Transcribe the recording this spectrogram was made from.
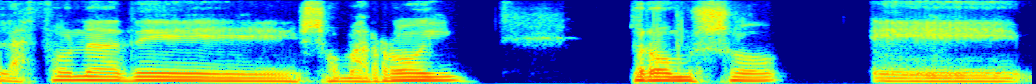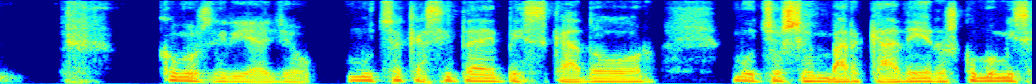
la zona de Somarroy, Tromso, eh, ¿cómo os diría yo? Mucha casita de pescador, muchos embarcaderos, como mis,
